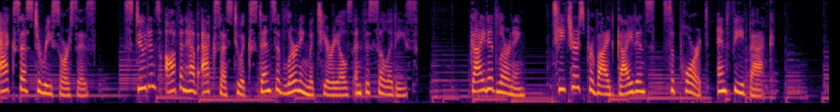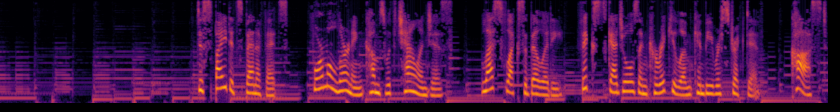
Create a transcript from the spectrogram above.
Access to resources. Students often have access to extensive learning materials and facilities. Guided learning. Teachers provide guidance, support, and feedback. Despite its benefits, formal learning comes with challenges. Less flexibility, fixed schedules and curriculum can be restrictive. Cost,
